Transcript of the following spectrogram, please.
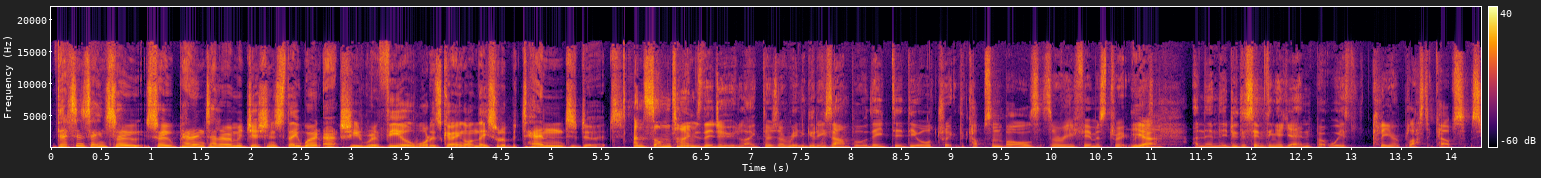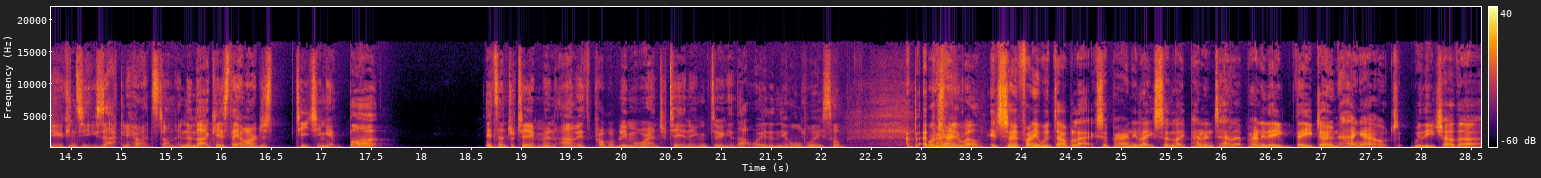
that's insane. So so Penn and Teller are magicians. They won't actually reveal what is going on. They sort of pretend to do it. And sometimes they do. Like there's a really good example. They did the old trick, the cups and balls. It's a really famous trick. Yeah. And then they do the same thing again, but with clear plastic cups, so you can see exactly how it's done. And in that case, they are just teaching it, but it's entertainment, and it's probably more entertaining doing it that way than the old way. So works really well. It's so funny with double acts. Apparently, like so, like Penn and Teller. Apparently, they they don't hang out with each other.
